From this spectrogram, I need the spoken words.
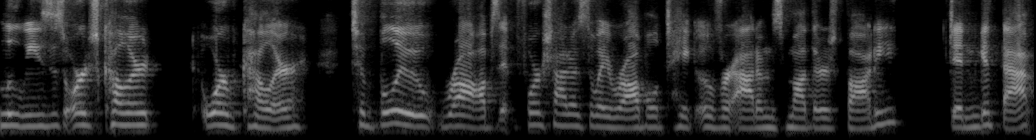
Louise's orange color orb color to blue, Rob's. It foreshadows the way Rob will take over Adam's mother's body. Didn't get that.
